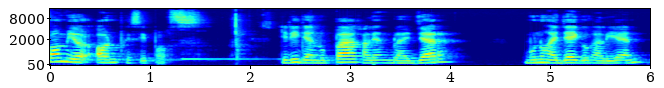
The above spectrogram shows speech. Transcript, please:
from your own principles. Jadi jangan lupa kalian belajar, bunuh aja ego kalian.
